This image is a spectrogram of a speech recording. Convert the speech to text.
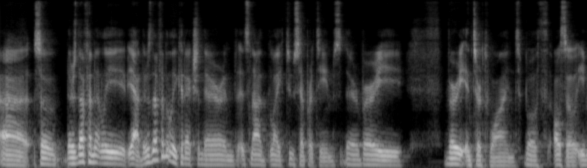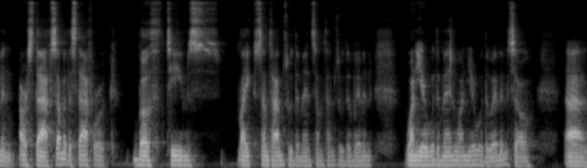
Uh, so there's definitely yeah, there's definitely connection there, and it's not like two separate teams. They're very very intertwined. Both also even our staff, some of the staff work both teams like sometimes with the men, sometimes with the women. One year with the men, one year with the women. So uh,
